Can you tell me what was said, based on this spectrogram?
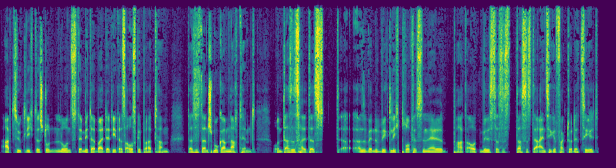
abzüglich des Stundenlohns der Mitarbeiter, die das ausgespart haben, das ist dann Schmuck am Nachthemd. Und das ist halt das, also wenn du wirklich professionell Part out willst, das ist, das ist der einzige Faktor, der zählt.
